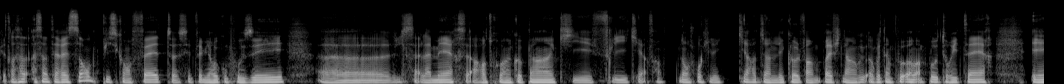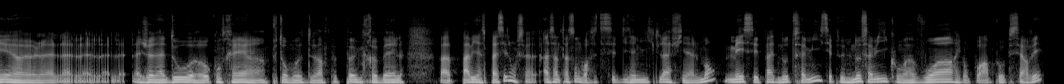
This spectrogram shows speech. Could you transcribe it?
qui est assez- intéressante, puisqu'en fait, c'est une famille recomposée. La mère a retrouvé un copain qui est flic, enfin, non, je crois qu'il est gardien de l'école, enfin, bref, il a un, côté un peu, autoritaire. Et la, jeune ado, au contraire, plutôt en mode un peu punk rebelle, va pas bien se passer. Donc, c'est assez intéressant de voir cette, cette dynamique-là, finalement. Mais c'est pas notre famille, c'est plutôt autre famille qu'on va voir et qu'on pourra un peu observer.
